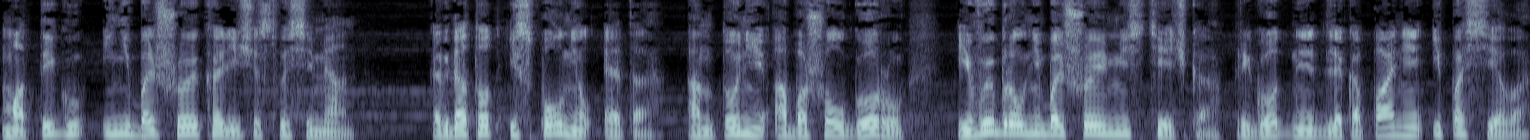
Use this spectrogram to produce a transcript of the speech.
мотыгу и небольшое количество семян. Когда тот исполнил это, Антоний обошел гору и выбрал небольшое местечко, пригодное для копания и посева,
